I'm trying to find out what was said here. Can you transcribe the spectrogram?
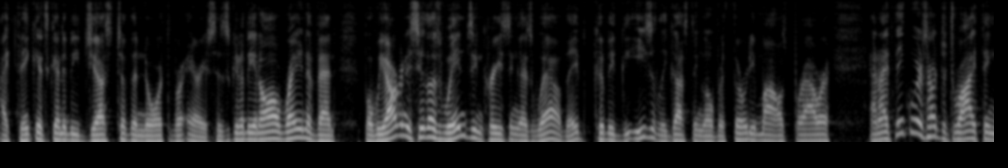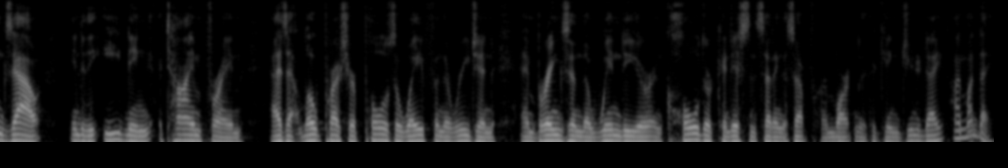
I think it's going to be just to the north of our area. So it's going to be an all rain event, but we are going to see those winds increasing as well. They could be easily gusting over 30 miles per hour. And I think we're going to start to dry things out into the evening time frame as that low pressure pulls away from the region and brings in the windier and colder conditions, setting us up for our Martin Luther King Jr. Day on Monday.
